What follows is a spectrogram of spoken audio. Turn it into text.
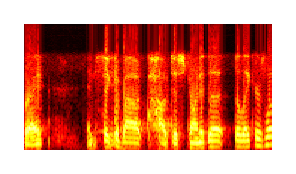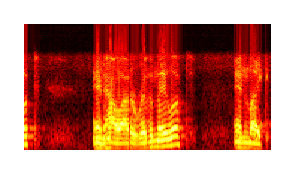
right, and think about how disjointed the the Lakers looked and how out of rhythm they looked, and like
